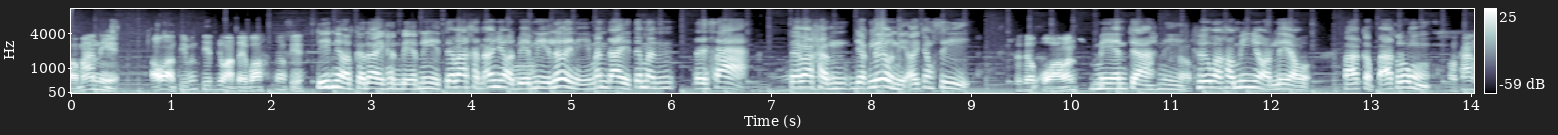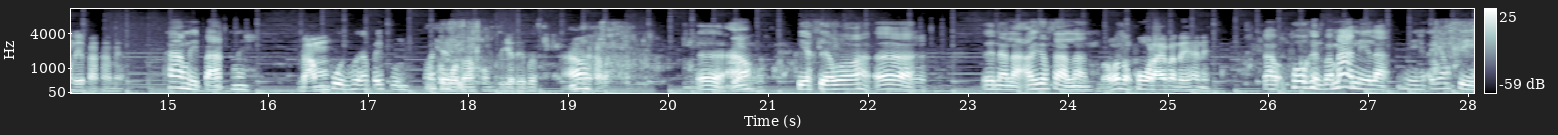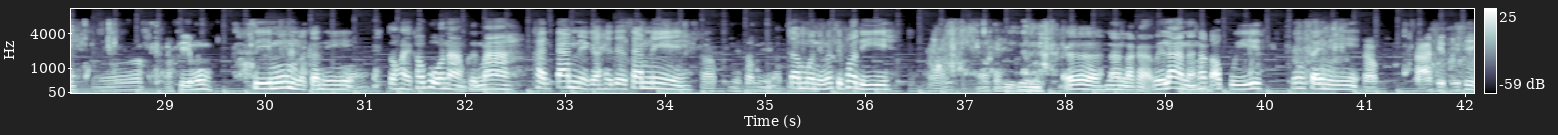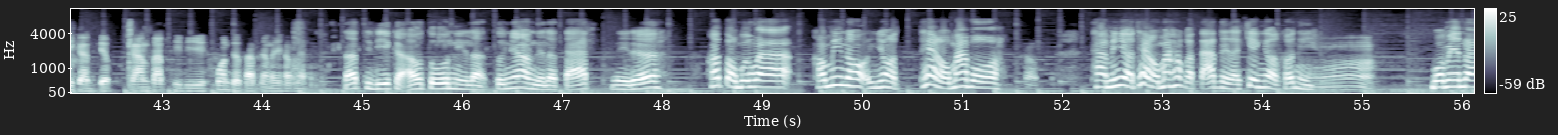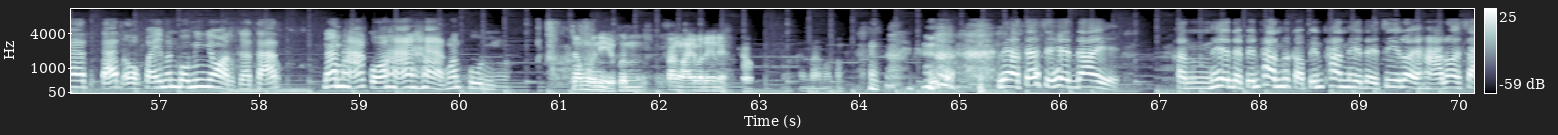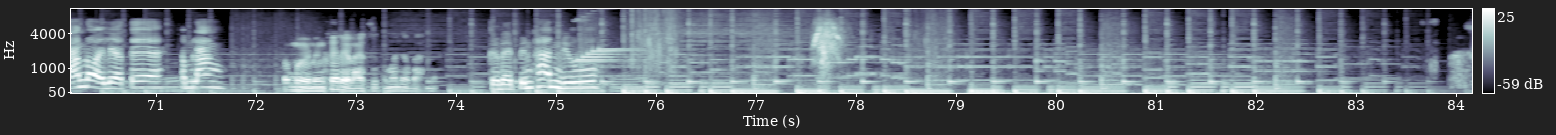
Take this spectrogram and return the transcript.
ประมาณนี้ เอาอันที่มันติดยอดได้บ่จังสิติดยอดก็ได้คันแบบนี้ แต่ว่าคันเอายอดแบบนี้เลยนี่มันได้แต่มันได้ซ่า แต่ว่าคันอยากเร็วนี่เอาจังซี่คือเจ้าปอมัน เมนจ้ะนี่ ครับ คือว่าเขามียอดแล้วปากกับปากลงเอาทางเดียวปากค่ะแม่ทางนี่ปากนี่ดำฝุ่นฝุ่นเอาไปฝุ่นเอาสมมติว่าผมสิเฮ็ดให้เบิ่งเอานะครับเออเอาเปียกเสือบ่เออ เออ นั่นล่ะเอาจังซั่นล่ะบอกว่าต้องโพลายปานใดฮะนี่ก็โผล่ขึ้นประมาณนี้ล่ะนี่เอาจังสี่เออเอาสี่มุมสี่มุมแล้วก็นี่ต้องให้เขาโผล่น้ำขึ้นมาขั้นต่ำนี่ก็ให้ได้ซ้ำนี่ครับนี่ซ้ำนี่ครับจำมือนี่มันสิพอดีครับเอาของอีกมุมเออนั่นล่ะค่ะเวลาน่ะถ้าเอาปุ๋ยลงใส่นี่ครับสาธิตวิธีการเก็บการตัดที่ดีควรจะตัดจังไดครับเนี่ยตัดที่ดีก็เอาตัวนี่ล่ะตัวยาวนี่ล่ะตัดนี่เด้อเขาต้องเบิ่งว่าเขามีเนาะยอดแทงออกมาบ่ครับ ถ้ามียอดแทงออกมาเขาก็ตัดนี่ล่ะเคี่ยงยอดเขานี่อ๋อบ่แม่นว่าตัดออกไปมันบ่มียอดก็ตัดน้ำหากอหาหากมันพุ่นจังมือนี่เพิ่นตั้งไลน์มาได้เนี่ยครับขนาดมาครับแล้วแต่สิเฮ็ดได้คันเฮ็ดได้เป็นพันเพิ่นก็เป็นพันเฮ็ดได้400 500 300แล้วแต่กำลังก็มือหนึงเคยได้หลายสุดประมาณจังบาทเนี่ยก็ได้เป็นพันอยู่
